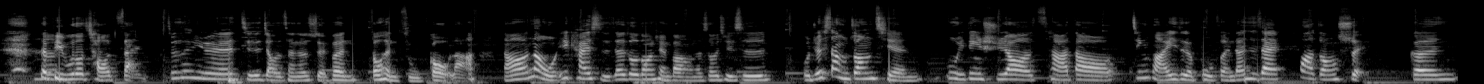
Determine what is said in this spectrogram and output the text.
的皮肤都超赞，就是因为其实角质层的水分都很足够啦。然后，那我一开始在做妆前保养的时候，其实我觉得上妆前不一定需要擦到精华液这个部分，但是在化妆水跟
